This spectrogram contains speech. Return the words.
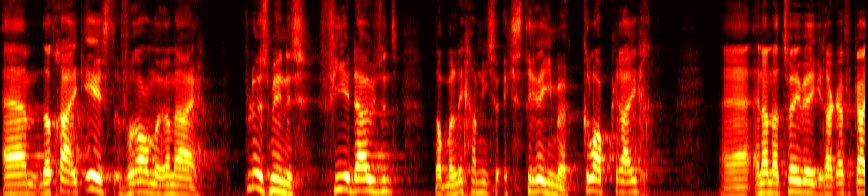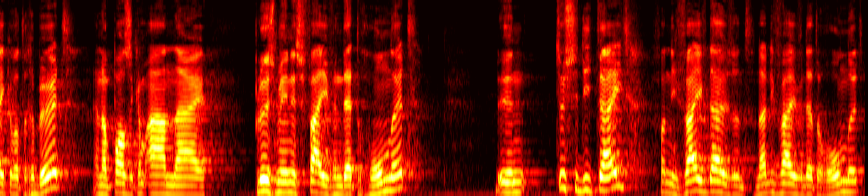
Um, dat ga ik eerst veranderen naar plus minus 4000, dat mijn lichaam niet zo extreme klap krijgt. En dan na twee weken ga ik even kijken wat er gebeurt. En dan pas ik hem aan naar plus minus 3500. En tussen die tijd, van die 5000 naar die 3500,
